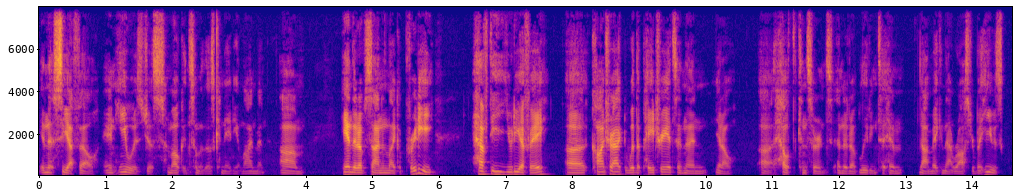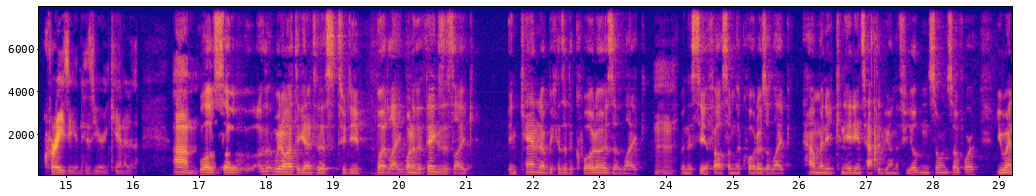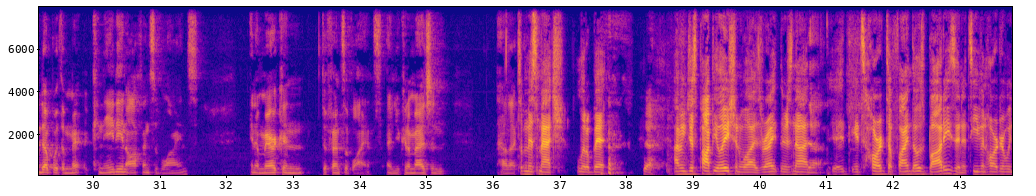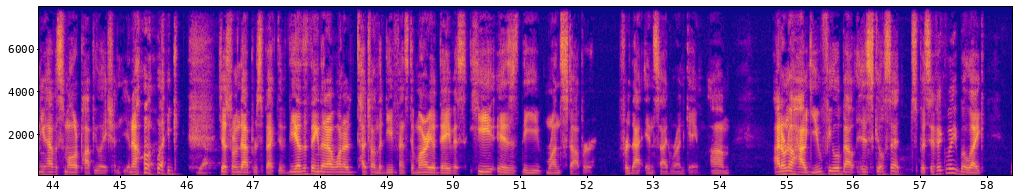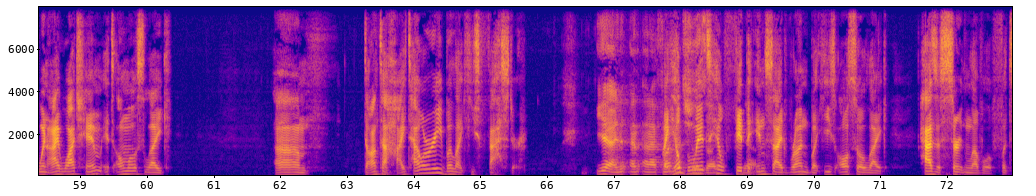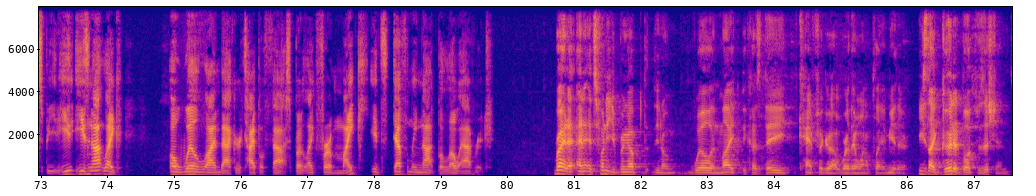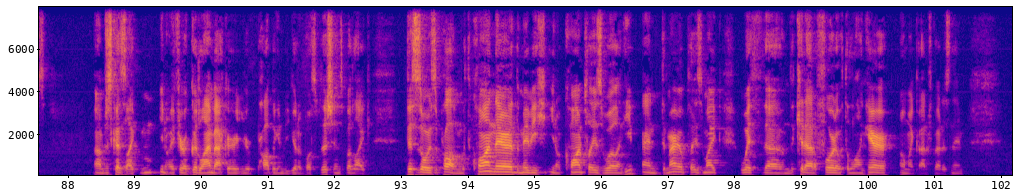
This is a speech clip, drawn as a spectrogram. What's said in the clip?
in the CFL, and he was just smoking some of those Canadian linemen. Um, he ended up signing like a pretty hefty UDFA uh, contract with the Patriots, and then you know uh, health concerns ended up leading to him not making that roster. But he was crazy in his year in Canada. Um, well, so uh, we don't have to get into this too deep, but like one of the things is like in Canada because of the quotas of like mm-hmm. when the CFL, some of the quotas are like how many Canadians have to be on the field and so on and so forth. You end up with Amer- Canadian offensive lines and American defensive lines, and you can imagine how that. It's goes. a mismatch a little bit. Yeah. I mean, just population wise, right? There's not, yeah. it, it's hard to find those bodies, and it's even harder when you have a smaller population, you know, like yeah. just from that perspective. The other thing that I want to touch on the defense, Demario Davis, he is the run stopper for that inside run game. Um, I don't know how you feel about his skill set specifically, but like when I watch him, it's almost like um Dont'a Hightowery, but like he's faster. Yeah, and, and, and I feel like he'll blitz, he'll fit yeah. the inside run, but he's also like has a certain level of foot speed. He he's not like a will linebacker type of fast, but like for a Mike, it's definitely not below average. Right, and it's funny you bring up you know Will and Mike because they can't figure out where they want to play him either. He's like good at both positions, um, just because like you know if you're a good linebacker, you're probably going to be good at both positions. But like this is always a problem with Kwon there. The maybe you know Kwon plays Will and he and Demario plays Mike with um, the kid out of Florida with the long hair. Oh my god, I forgot his name.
